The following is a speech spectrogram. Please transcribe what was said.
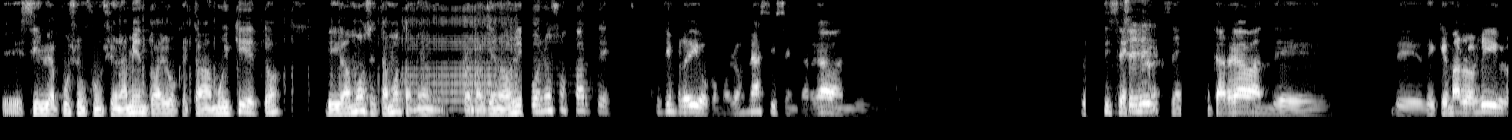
eh, Silvia puso en funcionamiento algo que estaba muy quieto, digamos, estamos también repartiendo los libros. Bueno, eso es parte, yo siempre digo, como los nazis se encargaban de... se encargaban de de, quemar los libros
